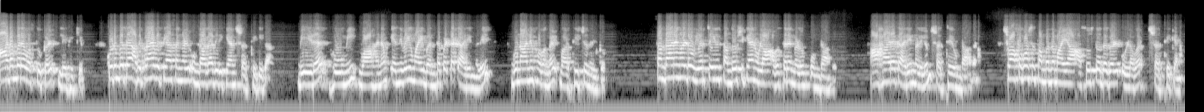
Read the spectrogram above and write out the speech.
ആഡംബര വസ്തുക്കൾ ലഭിക്കും. കുടുംബത്തെ അഭിപ്രായ വ്യത്യാസങ്ങൾ ഉണ്ടാകാതിരിക്കാൻ ശ്രദ്ധിക്കുക. വീട് ഭൂമി വാഹനം എന്നിവയുമായി ബന്ധപ്പെട്ട കാര്യങ്ങളിൽ ഗുണാനുഭവങ്ങൾ വർദ്ധിച്ചു നിൽക്കും. സന്താനങ്ങളുടെ ഉയർച്ചയിൽ സന്തോഷിക്കാനുള്ള അവസരങ്ങളും ഉണ്ടാകും. ആഹാര കാര്യങ്ങളിലും ശ്രദ്ധയുണ്ടാകണം. ശ്വാസകോശ സംബന്ധമായ അസ്വസ്ഥതകൾ ഉള്ളവർ ശ്രദ്ധിക്കണം.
